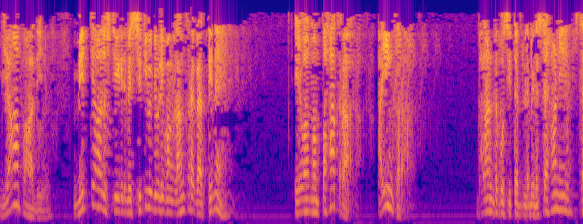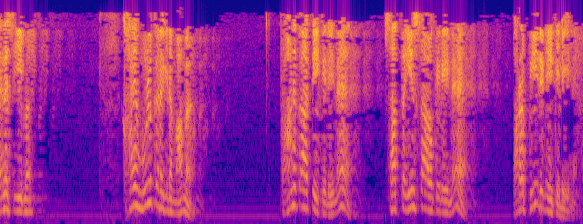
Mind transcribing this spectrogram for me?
ව්‍යාපාදය, මිත්‍යා දෘෂ්ටියකට මේ සිතිවිලි වලින් මං ලං කරගත්තේ නෑ. ඒවා මං පහ කරා, අයින් කරා. බලන්නකො සිතට ලැබෙන සහනය, සැනසීම. කය මුල් කරගෙන මම ප්‍රාණඝාතය කෙරේ නෑ. සත්ත්ව හිංසාව කෙරේ නෑ. පරපීඩනය කෙරේ නෑ.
